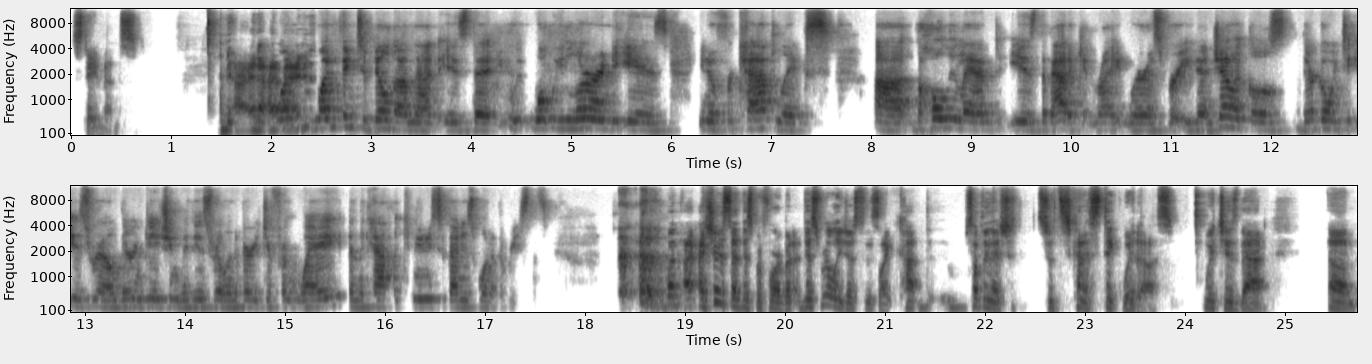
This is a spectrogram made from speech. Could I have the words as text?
statements. I mean, I, I, one, one thing to build on that is that what we learned is, you know, for Catholics, uh, the Holy Land is the Vatican, right? Whereas for evangelicals, they're going to Israel, they're engaging with Israel in a very different way than the Catholic community. So that is one of the reasons. but I, should have said this before, but this really just is like something that should, should kind of stick with us, which is that um,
